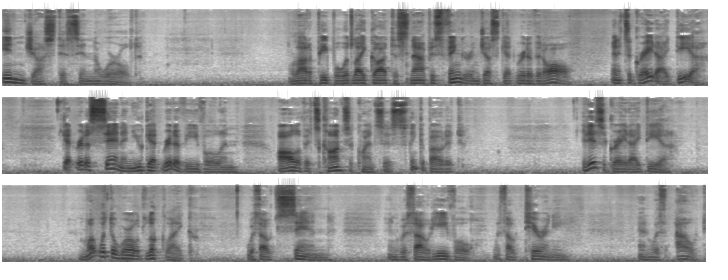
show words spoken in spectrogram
injustice in the world. A lot of people would like God to snap his finger and just get rid of it all. And it's a great idea. Get rid of sin and you get rid of evil and all of its consequences. Think about it. It is a great idea. What would the world look like without sin and without evil, without tyranny, and without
